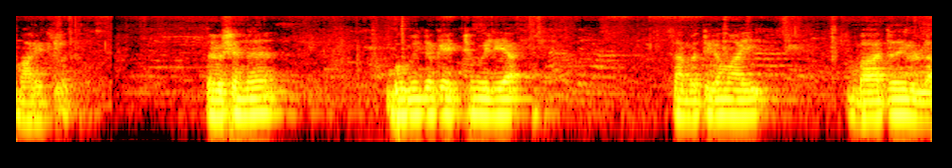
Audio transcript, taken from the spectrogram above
മാറിയിട്ടുള്ളത്. ഒരുപക്ഷെ ഇന്ന് ഭൂമിക്കൊക്കെ ഏറ്റവും വലിയ സാമ്പത്തികമായി ബാധ്യതയുള്ള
